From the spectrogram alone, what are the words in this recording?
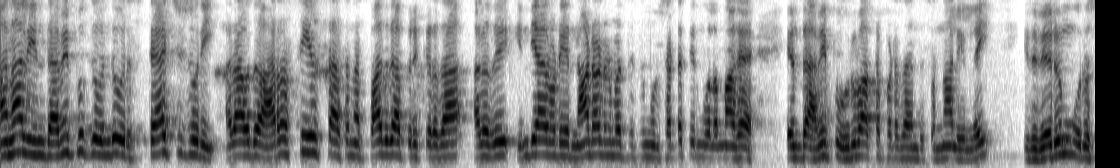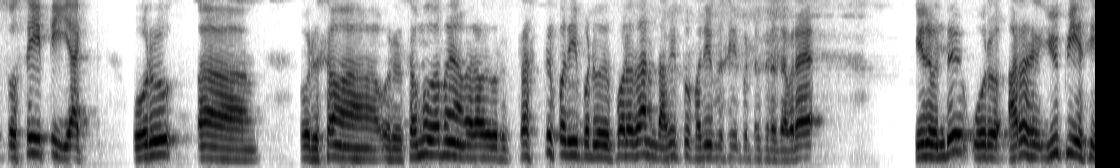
ஆனால் இந்த அமைப்புக்கு வந்து ஒரு ஸ்டாச்சுசரி அதாவது அரசியல் சாசன பாதுகாப்பு இருக்கிறதா? அல்லது இந்தியாவினுடைய நாடாளுமன்றத்தின் மூலம் சட்டத்தின் மூலமாக இந்த அமைப்பு உருவாக்கப்பட்டதா என்று சொன்னால் இல்லை. இது வெறும் ஒரு சொசைட்டி ஆக்ட் ஒரு ஒரு ச ஒரு சமூகமே அதாவது ஒரு ட்ரஸ்ட் பதிவு பண்ணுவது போல தான் இந்த அமைப்பு பதிவு செய்யப்பட்டிருக்கிறத தவிர இது வந்து ஒரு அரசு யூபிஎஸ்சி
